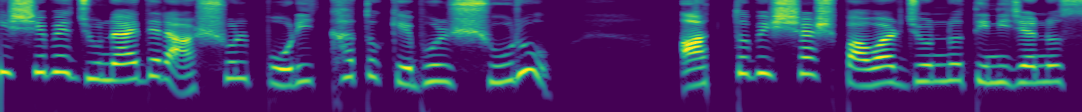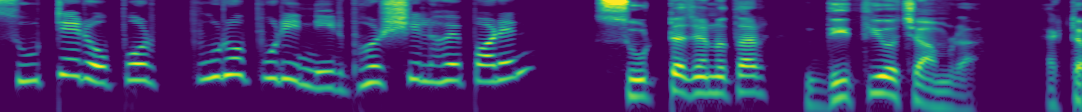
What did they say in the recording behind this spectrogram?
হিসেবে জুনায়েদের আসল পরীক্ষা তো কেবল শুরু। আত্মবিশ্বাস পাওয়ার জন্য তিনি যেন স্যুটের ওপর পুরোপুরি নির্ভরশীল হয়ে পড়েন। স্যুটটা যেন তার দ্বিতীয় চামড়া একটা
